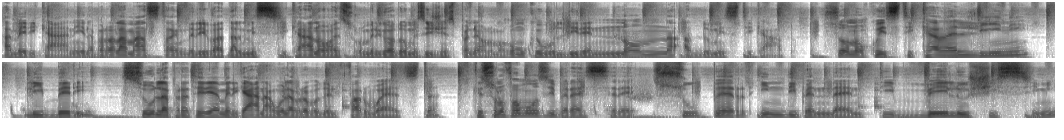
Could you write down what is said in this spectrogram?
americani. La parola Mustang deriva dal messicano adesso non mi ricordo come si dice in spagnolo, ma comunque vuol dire non addomesticato. Sono questi cavallini liberi sulla prateria americana, quella proprio del Far West, che sono famosi per essere super indipendenti, velocissimi,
